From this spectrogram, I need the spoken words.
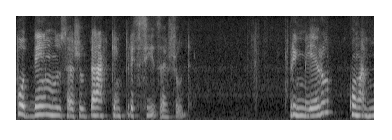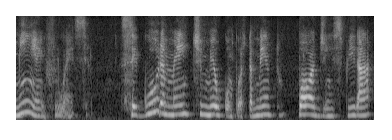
podemos ajudar quem precisa ajuda? Primeiro, com a minha influência Seguramente meu comportamento pode inspirar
